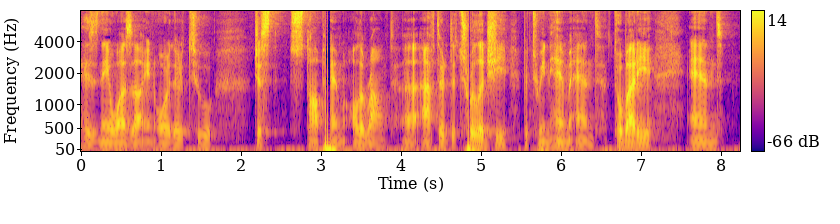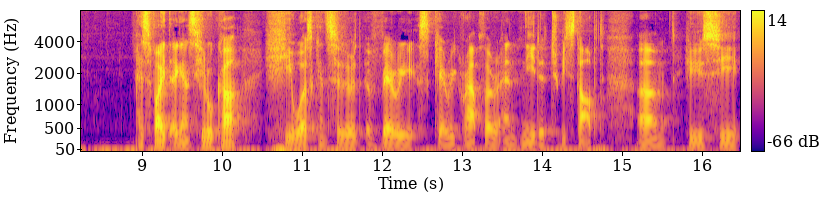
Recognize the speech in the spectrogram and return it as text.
his newaza in order to just stop him all around. Uh, after the trilogy between him and Tobari and his fight against Hiruka, he was considered a very scary grappler and needed to be stopped. Um, here you see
